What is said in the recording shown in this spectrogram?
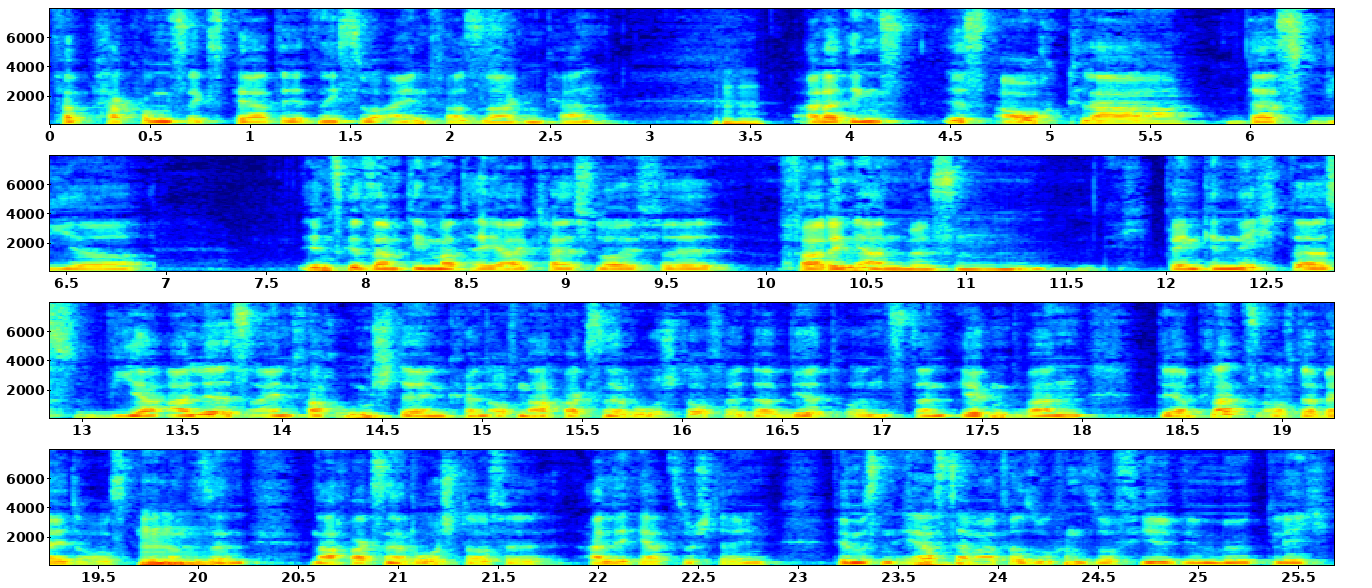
Verpackungsexperte jetzt nicht so einfach sagen kann. Mhm. Allerdings ist auch klar, dass wir insgesamt die Materialkreisläufe verringern müssen. Denke nicht, dass wir alles einfach umstellen können auf nachwachsende Rohstoffe. Da wird uns dann irgendwann der Platz auf der Welt ausgehen, mhm. um diese nachwachsenden Rohstoffe alle herzustellen. Wir müssen erst einmal versuchen, so viel wie möglich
